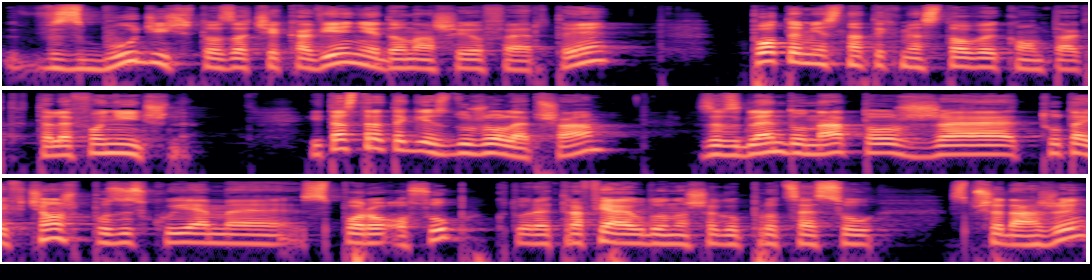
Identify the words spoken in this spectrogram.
wzbudzić to zaciekawienie do naszej oferty, potem jest natychmiastowy kontakt telefoniczny. I ta strategia jest dużo lepsza, ze względu na to, że tutaj wciąż pozyskujemy sporo osób, które trafiają do naszego procesu sprzedaży.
